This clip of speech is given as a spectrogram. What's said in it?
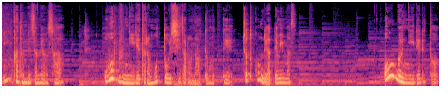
インカの目覚めをさ、オーブンに入れたらもっと美味しいだろうなって思って、ちょっと今度やってみます。オーブンに入れると、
